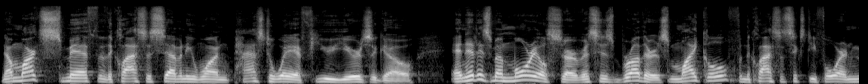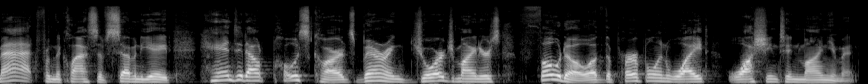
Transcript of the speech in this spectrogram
Now, Mark Smith of the class of 71 passed away a few years ago. And at his memorial service, his brothers, Michael from the class of 64 and Matt from the class of 78, handed out postcards bearing George Miner's photo of the purple and white Washington Monument.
